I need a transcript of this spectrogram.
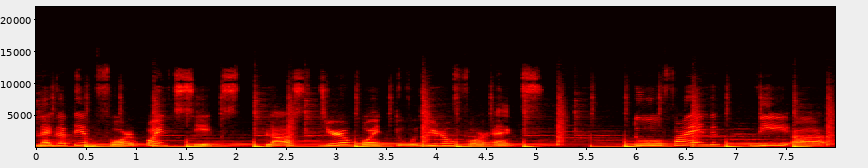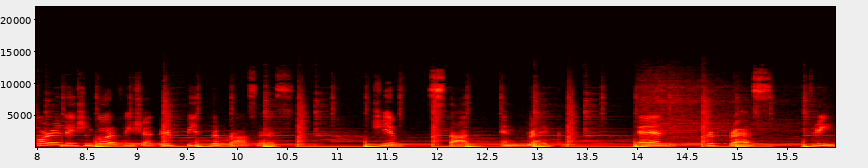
negative 4.6 plus 0.204x. To find the uh, correlation coefficient, repeat the process, shift, stat, and reg, and repress 3,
